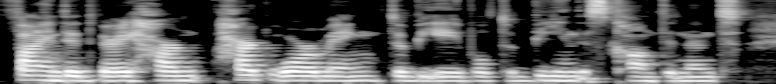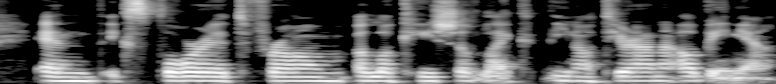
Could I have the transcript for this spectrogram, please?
find it very heart- heartwarming to be able to be in this continent and explore it from a location like, you know, Tirana, Albania.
